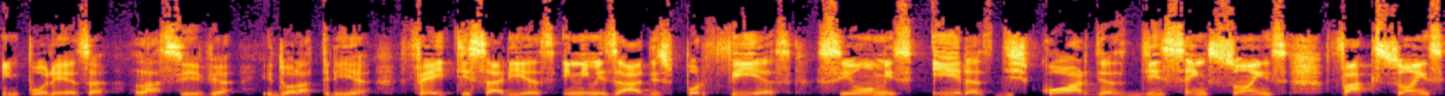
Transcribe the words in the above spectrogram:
impureza, lascívia, idolatria, feitiçarias, inimizades, porfias, ciúmes, iras, discórdias, dissensões, facções,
